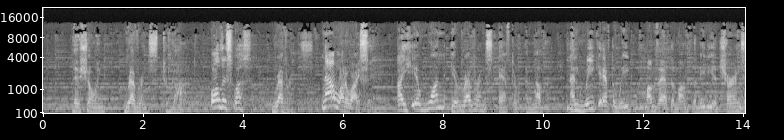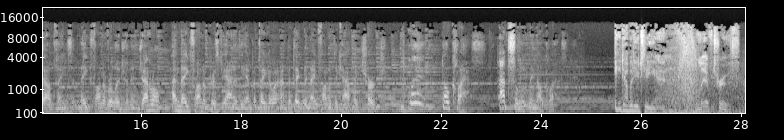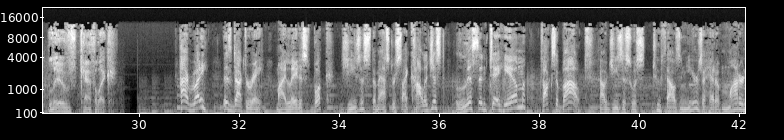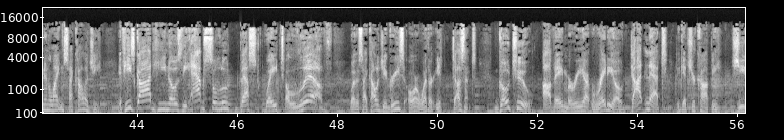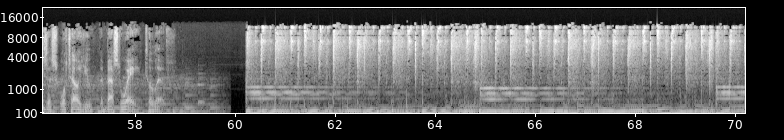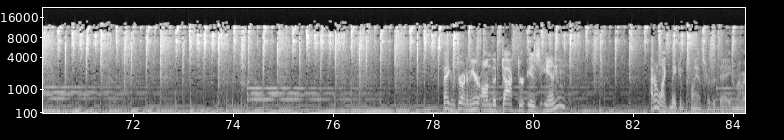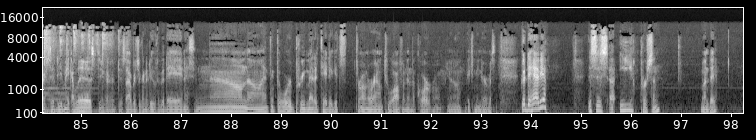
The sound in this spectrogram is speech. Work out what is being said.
They're showing reverence to God. All this was reverence. Now what do I see? I hear one irreverence after another. And week after week, month after month, the media churns out things that make fun of religion in general and make fun of Christianity in particular, and particularly make fun of the Catholic Church. No class. Absolutely no class. EWTN. Live truth. Live Catholic. Hi, everybody. This is Dr. Ray. My latest book, Jesus, the Master Psychologist, Listen to Him, talks about how Jesus was 2,000 years ahead of modern enlightened psychology. If He's God, He knows the absolute best way to live, whether psychology agrees or whether it doesn't. Go to AveMariaRadio.net to get your copy. Jesus will tell you the best way to live. Thank you for joining me here on The Doctor is In. I don't like making plans for the day. And my wife said, Do you make a list? You're going to decide what you're going to do for the day? And I said, No, no. I think the word premeditated gets thrown around too often in the courtroom. You know, makes me nervous. Good to have you. This is uh, E Person Monday.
